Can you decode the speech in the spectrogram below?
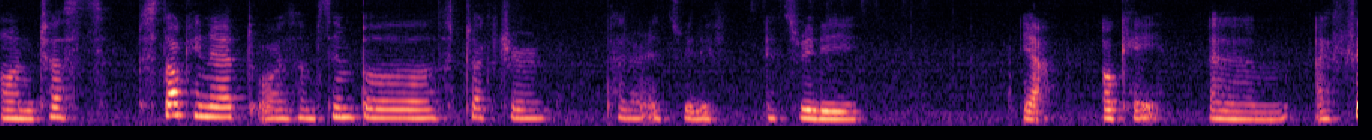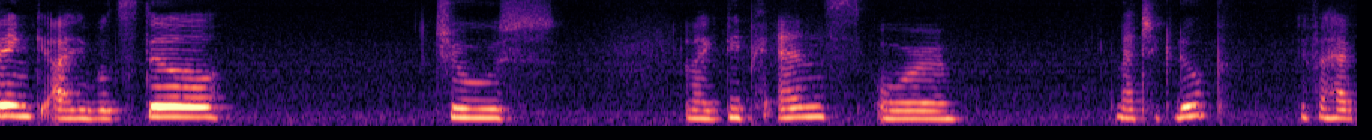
on just stockinette or some simple structured pattern. It's really it's really yeah okay. Um, I think I would still choose like deep ends or magic loop if I had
